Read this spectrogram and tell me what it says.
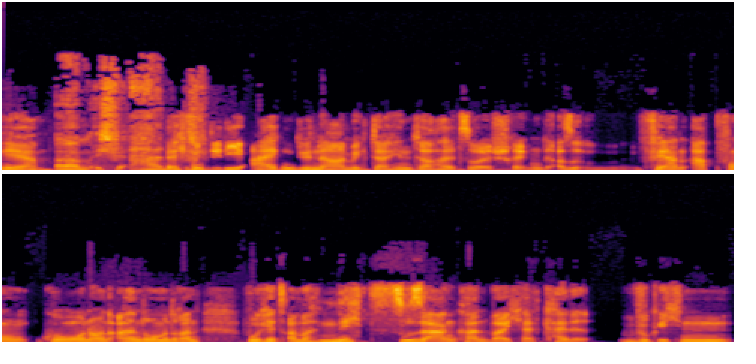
Ja. Ähm, ich, ja, Ja, ich finde die Eigendynamik dahinter halt so erschreckend. Also fernab von Corona und allem drum und dran, wo ich jetzt einfach nichts zu sagen kann, weil ich halt keine wirklichen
